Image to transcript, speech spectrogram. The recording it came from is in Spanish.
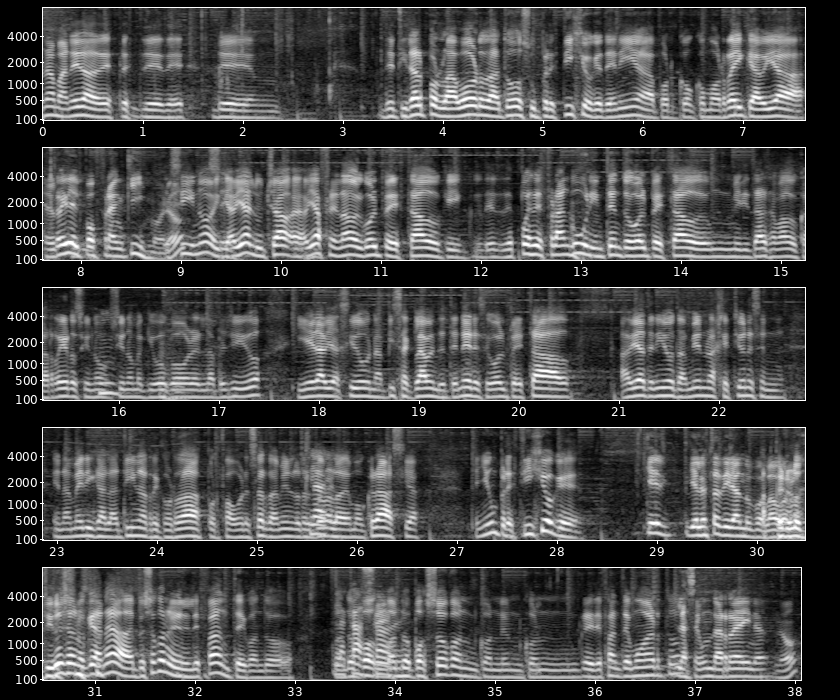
una manera de, de, de, tirar por la borda todo su prestigio que tenía por, como rey que había... El rey del posfranquismo, ¿no? Sí, ¿no? Y que había luchado, había frenado el golpe de Estado, que después de Franco hubo un intento de golpe de Estado de un militar llamado Carrero, si no, mm. si no me equivoco ahora el apellido, y él había sido una pieza clave en detener ese golpe de Estado. Había tenido también unas gestiones en, en América Latina recordadas por favorecer también el retorno a la democracia. Tenía un prestigio que que, lo está tirando por la Pero lo tiró ya no queda nada. Empezó con el elefante cuando, cuando, posó con, con, el elefante muerto. La segunda reina, ¿no?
